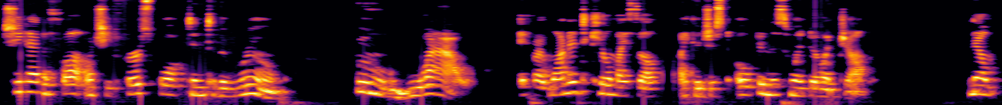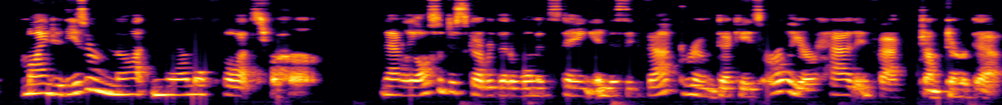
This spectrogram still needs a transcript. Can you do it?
she had a thought when she first walked into the room. Boom, wow. If I wanted to kill myself, I could just open this window and jump. Now, mind you, these are not normal thoughts for her. Natalie also discovered that a woman staying in this exact room decades earlier had, in fact, jumped to her death.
